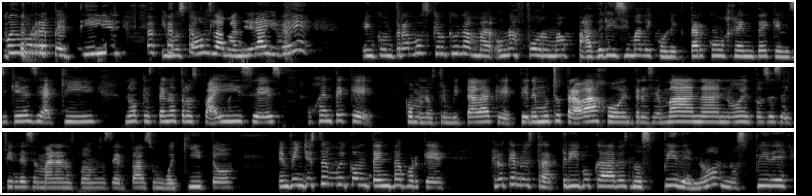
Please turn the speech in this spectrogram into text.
podemos repetir. Y buscamos la manera y ve, encontramos creo que una, una forma padrísima de conectar con gente que ni siquiera es de aquí, ¿no? Que está en otros países o gente que, como nuestra invitada, que tiene mucho trabajo entre semana, ¿no? Entonces el fin de semana nos podemos hacer todas un huequito. En fin, yo estoy muy contenta porque creo que nuestra tribu cada vez nos pide, ¿no? Nos pide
